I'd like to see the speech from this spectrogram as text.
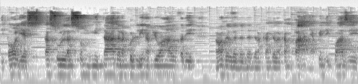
di Poli, e sta sulla sommità della collina più alta di, no, del, del, della, della campagna, quindi quasi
